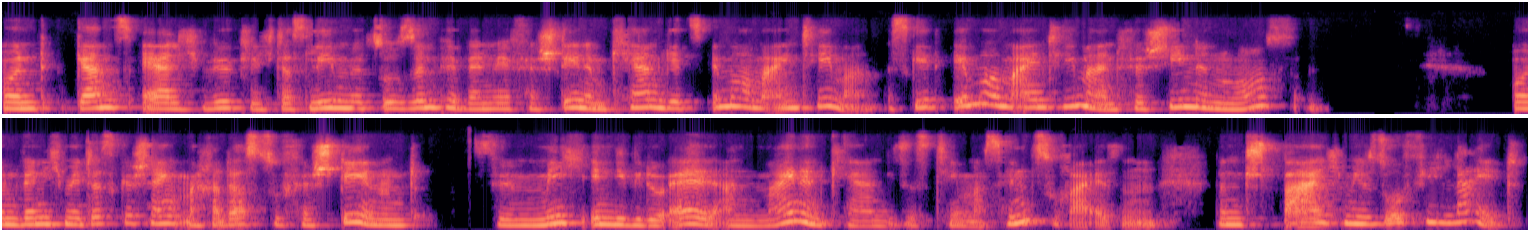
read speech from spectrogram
Und ganz ehrlich, wirklich, das Leben wird so simpel, wenn wir verstehen, im Kern geht es immer um ein Thema. Es geht immer um ein Thema in verschiedenen Nuancen. Und wenn ich mir das Geschenk mache, das zu verstehen und für mich individuell an meinen Kern dieses Themas hinzureisen, dann spare ich mir so viel Leid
